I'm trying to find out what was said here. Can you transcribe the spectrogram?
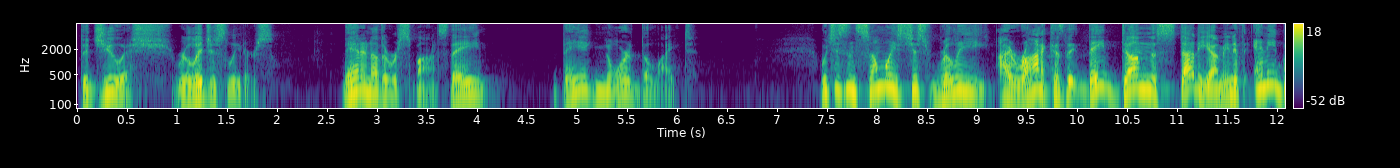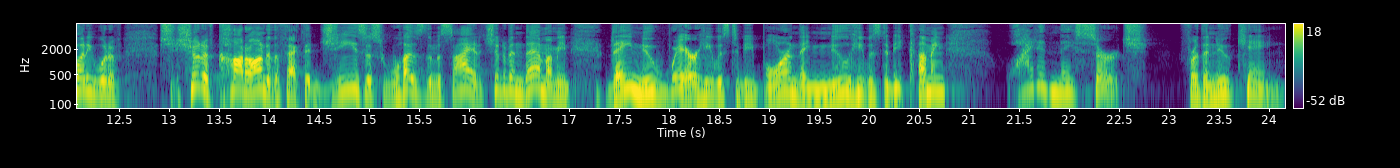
The Jewish religious leaders, they had another response. They, they ignored the light, which is in some ways just really ironic because they, they'd done the study. I mean, if anybody would have, should have caught on to the fact that Jesus was the Messiah, it should have been them. I mean, they knew where he was to be born. They knew he was to be coming. Why didn't they search for the new king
